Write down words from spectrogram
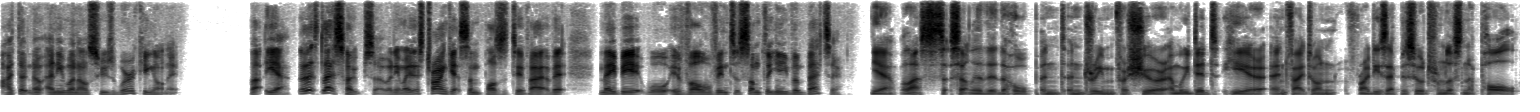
I don't know anyone else who's working on it. But yeah, let's let's hope so. Anyway, let's try and get some positive out of it. Maybe it will evolve into something even better. Yeah, well, that's certainly the, the hope and, and dream for sure. And we did hear, in fact, on Friday's episode from listener Paul,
